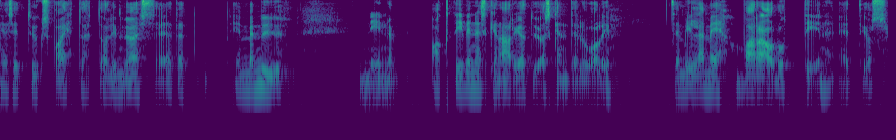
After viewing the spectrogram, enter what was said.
ja sitten yksi vaihtoehto oli myös se, että emme myy, niin aktiivinen skenaariotyöskentely oli se, millä me varauduttiin, että jos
